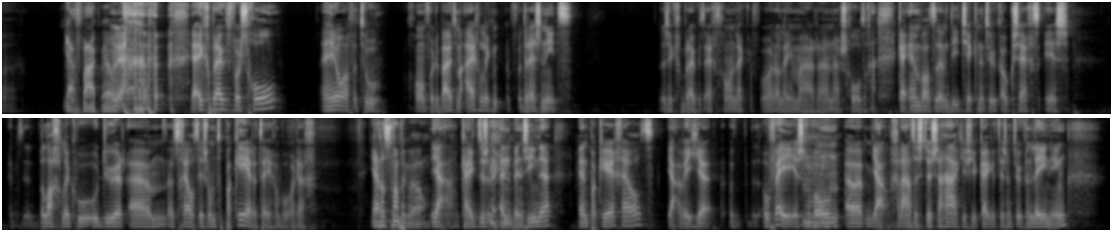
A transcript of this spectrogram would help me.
Ja, vaak wel. ja. ja, ik gebruik het voor school en heel af en toe gewoon voor de buiten... maar eigenlijk voor de rest niet. Dus ik gebruik het echt gewoon lekker voor alleen maar eh, naar school te gaan. Kijk, en wat eh, die chick natuurlijk ook zegt is... Het, het belachelijk hoe, hoe duur ehm, het geld is om te parkeren tegenwoordig. Ja, dat snap ik wel. Ja, kijk, dus en benzine en parkeergeld. Ja, weet je, het OV is Mhm. gewoon eh, ja, gratis tussen haakjes. Je, kijk, het is natuurlijk een lening.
